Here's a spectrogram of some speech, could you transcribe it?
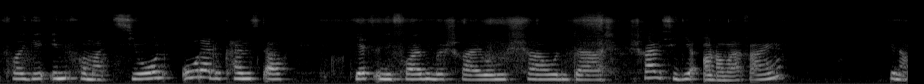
Folge Information oder du kannst auch jetzt in die Folgenbeschreibung schauen. Da schreibe ich sie dir auch nochmal rein. Genau.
